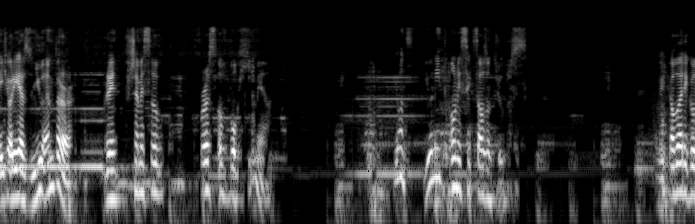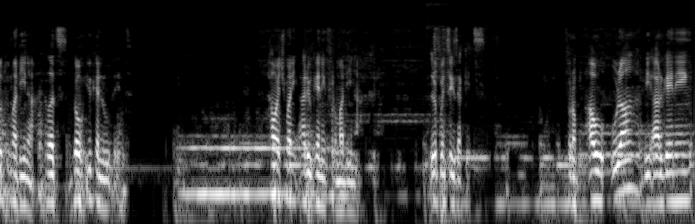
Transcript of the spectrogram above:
HRE has a new emperor, Prince Przemysl first of Bohemia. You want? You need only six thousand troops. Okay, cavalry, go to Medina. Let's go. You can loot it. How much money are you getting from Medina? 0.6 ducats. From Al Ula, we are gaining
